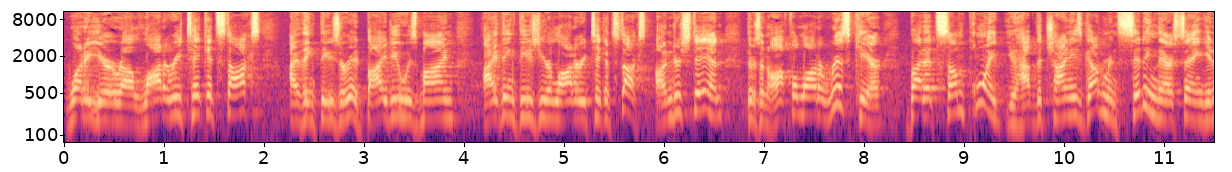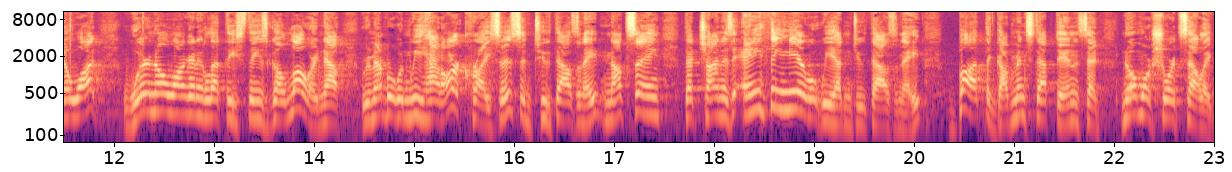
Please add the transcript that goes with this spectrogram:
what are your uh, lottery ticket stocks? I think these are it. Baidu is mine. I think these are your lottery ticket stocks. Understand there's an awful lot of risk here, but at some point, you have the Chinese government sitting there saying, you know what? We're no longer going to let these things go lower. Now, remember when we had our crisis in 2008, not saying that China's anything near what we had in 2008, but the government stepped in and said, no more short selling.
